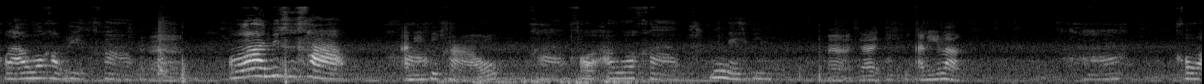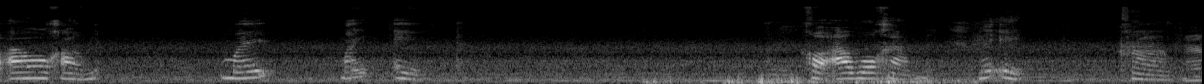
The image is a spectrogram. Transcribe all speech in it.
ขออาวอขาวไม่เอกข้าวอ่าอ๋ออันนี้คือขาว อันนี้คือขาว ขาวขอเอาว่าขาวนี่ไหนพี่อ่าใช่ อันนี้ล่ะขาขอเอาขาวไม่ไม่ไม่เอกขอเอาวอขาวไม่ไม่เอกขาวอ่า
